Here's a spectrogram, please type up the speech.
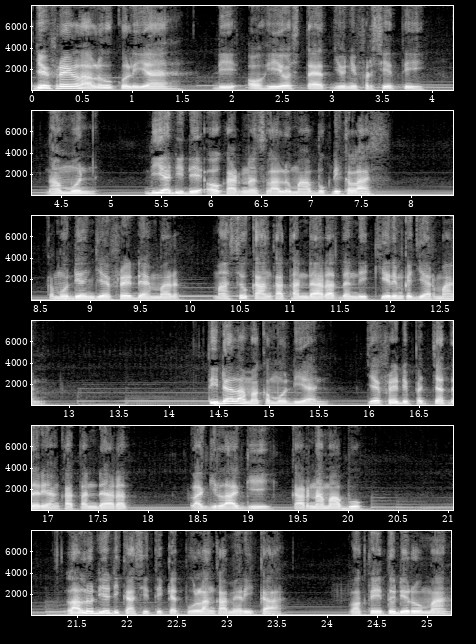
Jeffrey lalu kuliah di Ohio State University, namun dia di DO karena selalu mabuk di kelas. Kemudian Jeffrey Dahmer masuk ke angkatan darat dan dikirim ke Jerman. Tidak lama kemudian, Jeffrey dipecat dari angkatan darat lagi-lagi karena mabuk. Lalu dia dikasih tiket pulang ke Amerika. Waktu itu di rumah,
